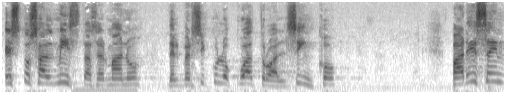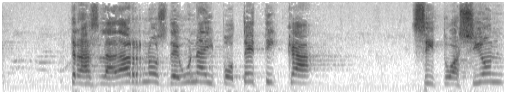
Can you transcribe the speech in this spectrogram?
estos salmistas, hermano, del versículo 4 al 5, parecen trasladarnos de una hipotética situación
